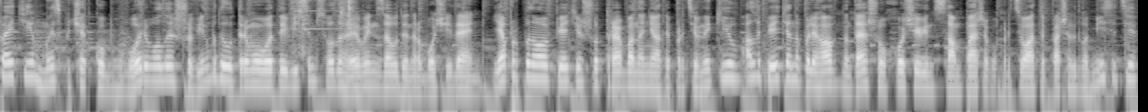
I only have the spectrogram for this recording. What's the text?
Петі ми спочатку обговорювали, що він буде утримувати 800 гривень за один робочий день. Я пропонував Петі, що треба наняти працівників, але Петя наполягав на те, що хоче він сам перше попрацювати перших два місяці,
